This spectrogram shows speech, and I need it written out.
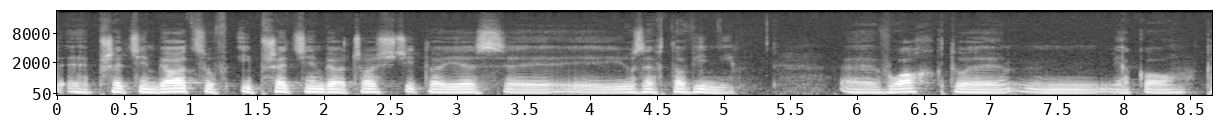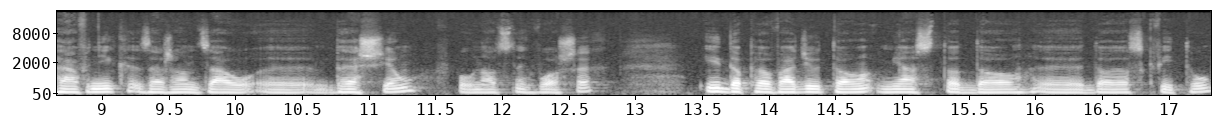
y, przedsiębiorców i przedsiębiorczości, to jest y, Józef Towini. Włoch, który mm, jako prawnik zarządzał Brescią w północnych Włoszech i doprowadził to miasto do, do rozkwitu.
